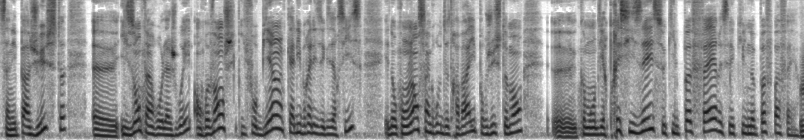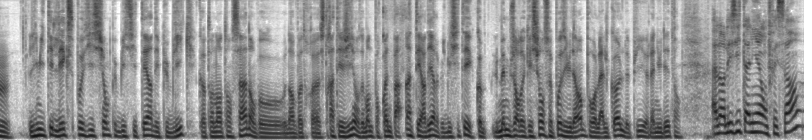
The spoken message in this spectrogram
ça n'est pas juste. Euh, ils ont un rôle à jouer. En revanche, il faut bien calibrer les exercices. Et donc, on lance un groupe de travail pour justement, euh, comment dire, préciser ce qu'ils peuvent faire et ce qu'ils ne peuvent pas faire. Hmm. Limiter l'exposition publicitaire des publics. Quand on entend ça dans, vos, dans votre stratégie, on se demande pourquoi ne pas interdire la publicité. Comme le même genre de question se pose évidemment pour l'alcool depuis la nuit des temps. Alors les Italiens ont fait ça,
